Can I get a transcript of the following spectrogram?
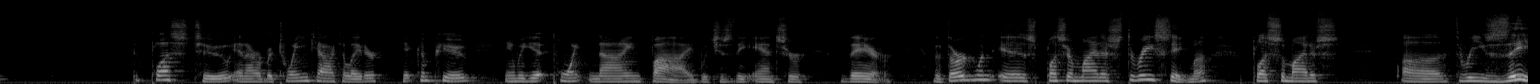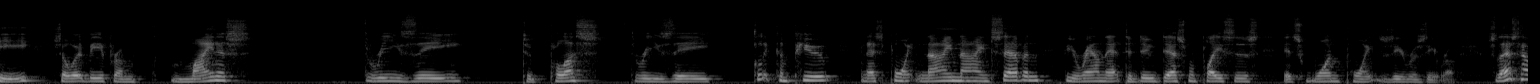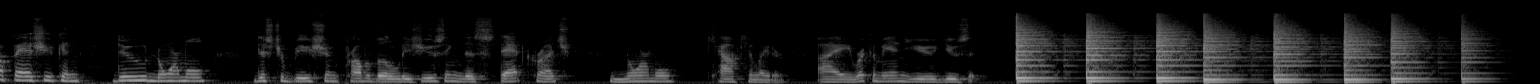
to plus 2 in our between calculator, hit compute, and we get 0.95, which is the answer there. The third one is plus or minus 3 sigma, plus or minus uh, 3z, so it'd be from minus 3z to plus 3z. Click compute, and that's 0.997. If you round that to do decimal places, it's 1.00. So that's how fast you can do normal distribution probabilities using this StatCrunch normal calculator. I recommend you use it.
